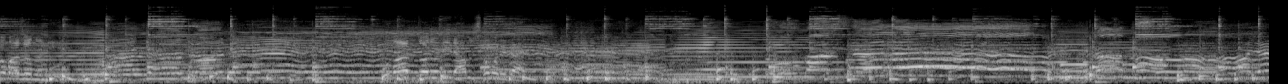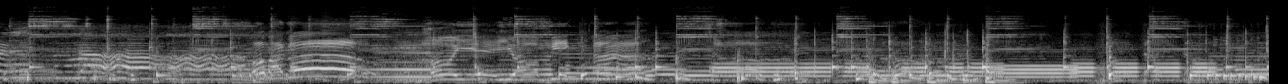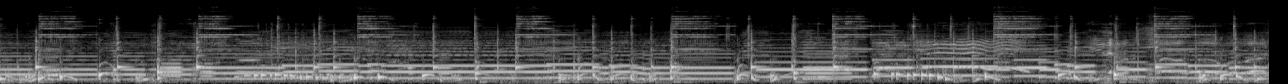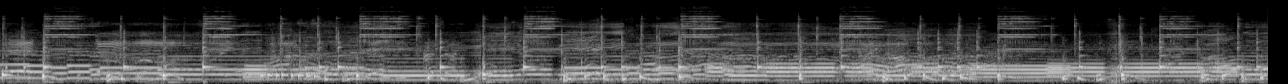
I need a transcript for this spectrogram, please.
গো মা তোমার রাম সমরে যায়। Oh, yeah, you're big. অভিক্ষা Oh,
